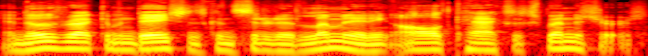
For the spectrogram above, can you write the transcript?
and those recommendations considered eliminating all tax expenditures,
